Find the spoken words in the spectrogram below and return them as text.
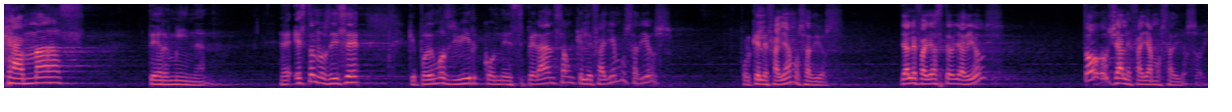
jamás terminan. Eh, esto nos dice que podemos vivir con esperanza aunque le fallemos a Dios. Porque le fallamos a Dios. ¿Ya le fallaste hoy a Dios? Todos ya le fallamos a Dios hoy.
